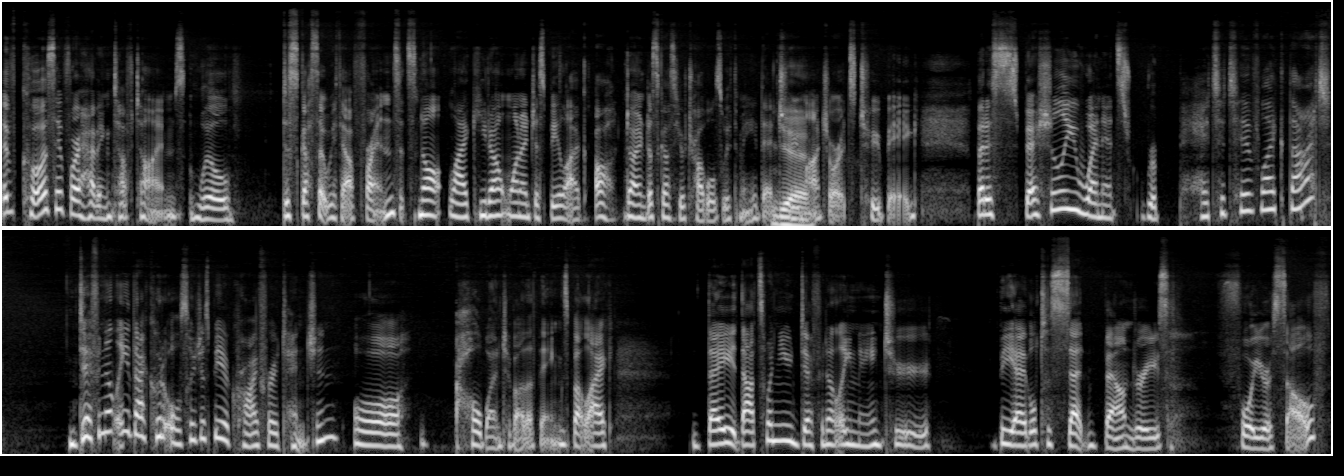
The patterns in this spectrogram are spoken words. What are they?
of course, if we're having tough times, we'll discuss it with our friends. It's not like you don't want to just be like, oh, don't discuss your troubles with me. They're too Yeah. much or it's too big. But especially when it's repetitive like that, definitely that could also just be a cry for attention or a whole bunch of other things. But like, they that's when you definitely need to be able to set boundaries for yourself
